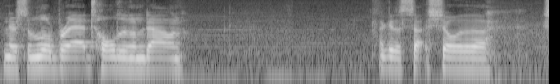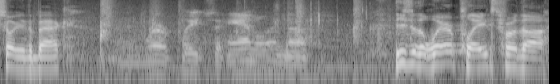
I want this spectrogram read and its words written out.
And there's some little brads holding them down. I gotta show the, show you the back. Plates to handle and uh, These are the wear plates for the,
